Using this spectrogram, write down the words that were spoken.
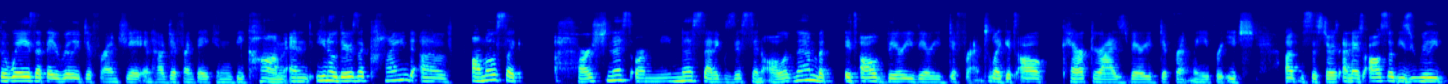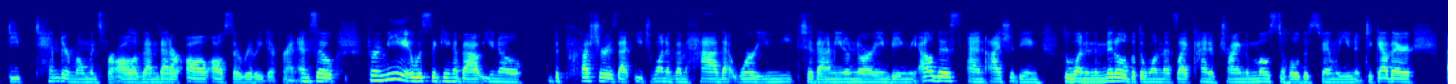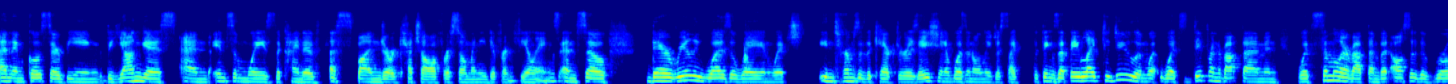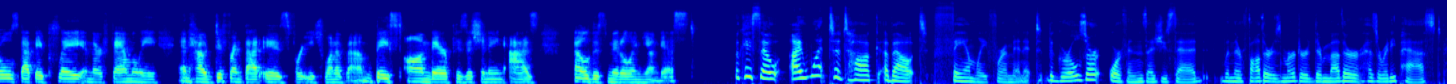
the ways that they really differentiate and how different they can become. And, you know, there's a kind of almost like harshness or meanness that exists in all of them, but it's all very, very different. Like it's all characterized very differently for each of the sisters. And there's also these really deep, tender moments for all of them that are all also really different. And so for me, it was thinking about, you know, the pressures that each one of them had that were unique to them, you know, Noreen being the eldest and Aisha being the one in the middle, but the one that's like kind of trying the most to hold this family unit together. And then Kosar being the youngest and in some ways the kind of a sponge or catch all for so many different feelings. And so there really was a way in which in terms of the characterization it wasn't only just like the things that they like to do and what what's different about them and what's similar about them but also the roles that they play in their family and how different that is for each one of them based on their positioning as eldest middle and youngest Okay, so I want to talk about family for a minute. The girls are orphans, as you said. When their father is murdered, their mother has already passed.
